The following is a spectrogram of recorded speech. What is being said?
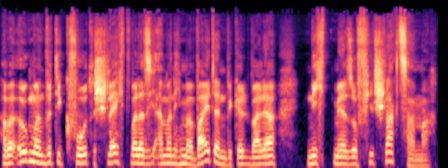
aber irgendwann wird die Quote schlecht, weil er sich einfach nicht mehr weiterentwickelt, weil er nicht mehr so viel Schlagzahlen macht.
